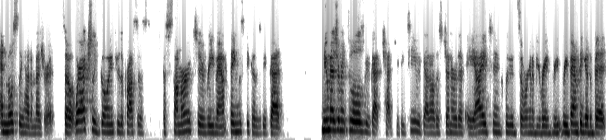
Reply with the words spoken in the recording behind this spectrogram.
and mostly how to measure it. So we're actually going through the process this summer to revamp things because we've got new measurement tools. We've got Chat GPT. We've got all this generative AI to include. So we're going to be re- re- revamping it a bit.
